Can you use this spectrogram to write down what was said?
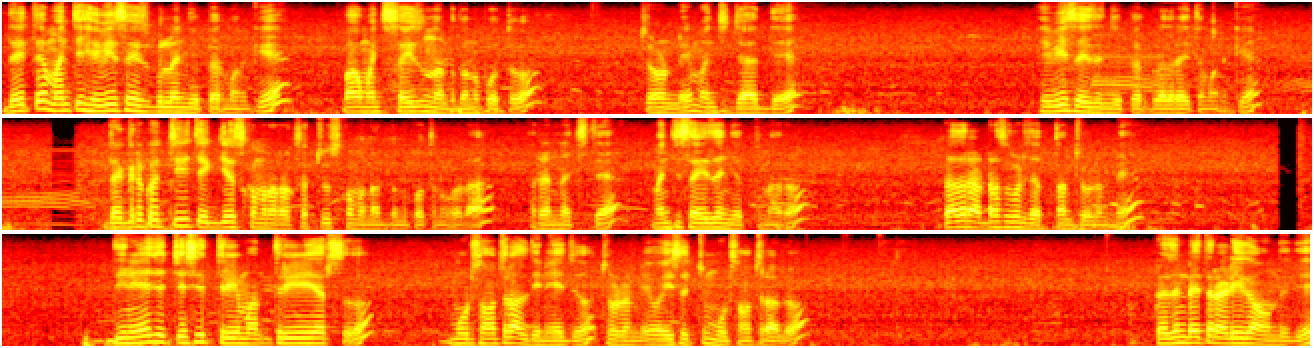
ఇదైతే మంచి హెవీ సైజ్ బుల్ అని చెప్పారు మనకి. బాగా మంచి సైజు ఉందంట దున్నపోతూ. చూడండి మంచి జాతి హెవీ సైజ్ అని చెప్పారు బ్రదర్ అయితే మనకి. దగ్గరకు వచ్చి చెక్ చేసుకోమన్నారు ఒకసారి చూసుకోమన్నారు దున్నపోతును కూడా. రెండు నచ్చితే. మంచి సైజ్ అని చెప్తున్నారు. బ్రదర్ అడ్రస్ కూడా చెప్తాను చూడండి. దీని ఏజ్ వచ్చేసి త్రీ మంత్ త్రీ ఇయర్స్. మూడు సంవత్సరాలు దీని ఏజ్. చూడండి వయసు వచ్చి మూడు సంవత్సరాలు. ప్రజెంట్ అయితే రెడీగా ఉంది ఇది.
